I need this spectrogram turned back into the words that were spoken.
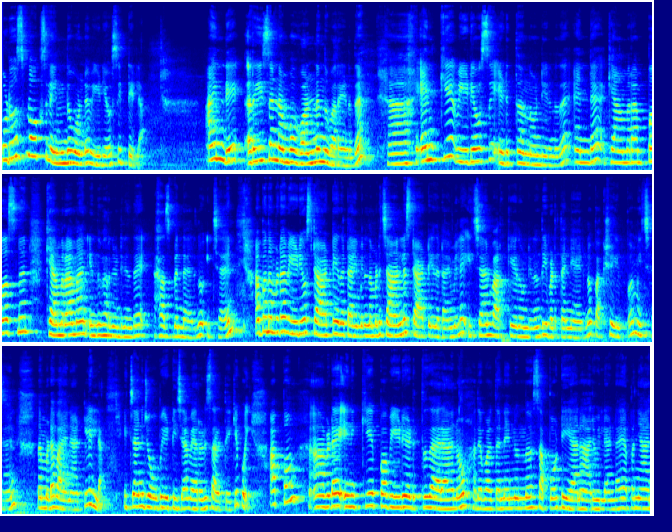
കുഡൂസ് ബ്ലോഗ്സിൽ എന്തുകൊണ്ട് വീഡിയോസ് ഇട്ടില്ല? അതിന്റെ റീസൺ നമ്പർ വൺ എന്ന് പറയുന്നത് എനിക്ക് വീഡിയോസ് എടുത്തു തന്നുകൊണ്ടിരുന്നത് എന്റെ ക്യാമറ പേഴ്സണൽ ക്യാമറാമാൻ എന്ന് പറഞ്ഞുകൊണ്ടിരുന്നത് ഹസ്ബൻഡായിരുന്നു ഇച്ചായൻ. അപ്പോൾ നമ്മുടെ വീഡിയോ സ്റ്റാർട്ട് ചെയ്ത ടൈമിൽ നമ്മുടെ ചാനൽ സ്റ്റാർട്ട് ചെയ്ത ടൈമിൽ ഇച്ചാൻ വർക്ക് ചെയ്തുകൊണ്ടിരുന്നത് ഇവിടെ തന്നെയായിരുന്നു. പക്ഷേ ഇപ്പം ഇച്ചാൻ നമ്മുടെ വയനാട്ടിലില്ല. ഇച്ചാൻ ജോബ് കിട്ടി ഇച്ചാൻ വേറൊരു സ്ഥലത്തേക്ക് പോയി. അപ്പം അവിടെ എനിക്ക് ഇപ്പോൾ വീഡിയോ എടുത്തു തരാനോ അതേപോലെ തന്നെ എന്നെ ഒന്ന് സപ്പോർട്ട് ചെയ്യാനോ ആരും ഇല്ലാണ്ടായി അപ്പം ഞാൻ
